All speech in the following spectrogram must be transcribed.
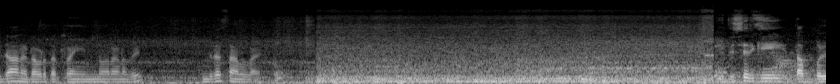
ഇതാണ് കേട്ടോ അവിടുത്തെ ട്രെയിൻ എന്ന് പറയണത്. എന്ത് രസമാണല്ലേ ഇത് ശരിക്കും ഡബിൾ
